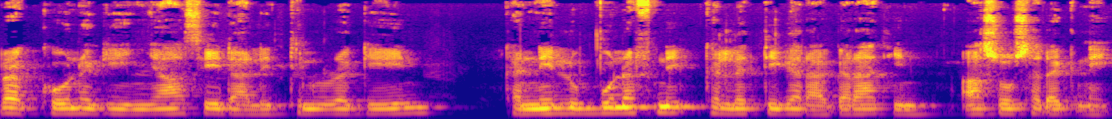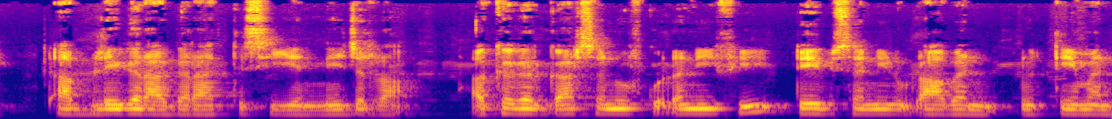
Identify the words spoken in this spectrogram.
Rakkoo nageenyaa Seedaalitti nurra ga'een kanneen lubbuun hafne kallattii garaagaraatiin asoosa dhaqne dhaabbilee garaagaraattis iyyannee jirra. Akka gargaarsa nuuf godhanii fi deebisanii nu dhaaban nutti himan.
